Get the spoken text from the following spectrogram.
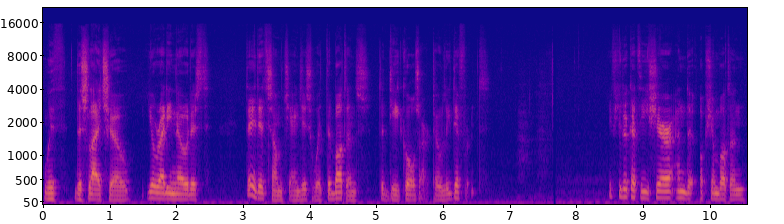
with the slideshow, you already noticed they did some changes with the buttons. The decals are totally different. If you look at the share and the option button,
